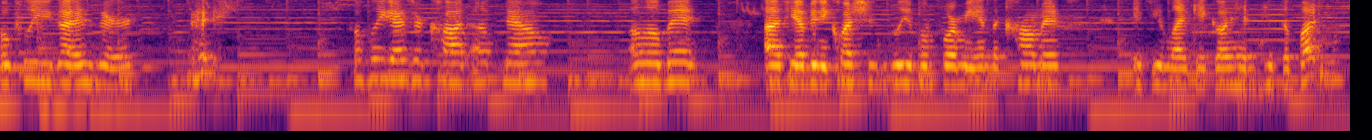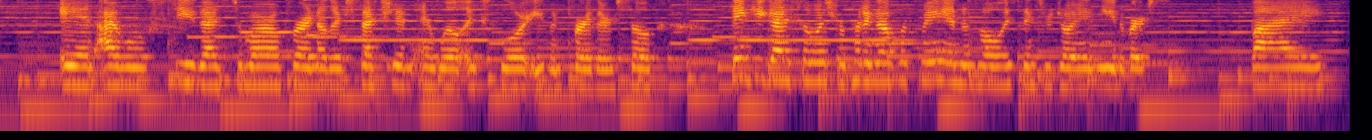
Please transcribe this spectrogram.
hopefully you guys are... hopefully you guys are caught up now a little bit. Uh, if you have any questions, leave them for me in the comments. If you like it, go ahead and hit the button. And I will see you guys tomorrow for another section and we'll explore even further. So thank you guys so much for putting up with me. And as always, thanks for joining the universe. Bye.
